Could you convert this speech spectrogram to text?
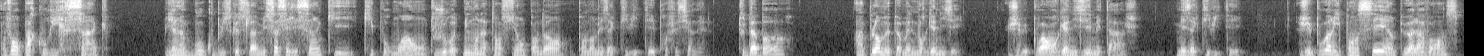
On va en parcourir cinq il y en a beaucoup plus que cela, mais ça, c'est les cinq qui, pour moi, ont toujours retenu mon attention pendant mes activités professionnelles. Tout d'abord, un plan me permet de m'organiser. Je vais pouvoir organiser mes tâches, mes activités. Je vais pouvoir y penser un peu à l'avance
